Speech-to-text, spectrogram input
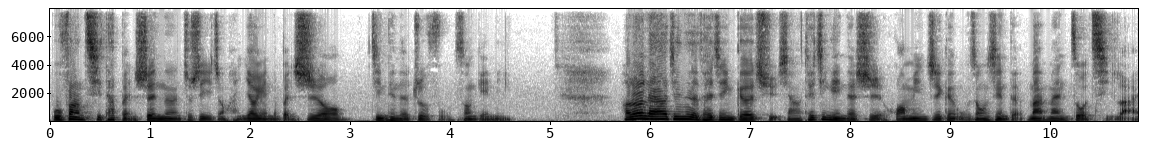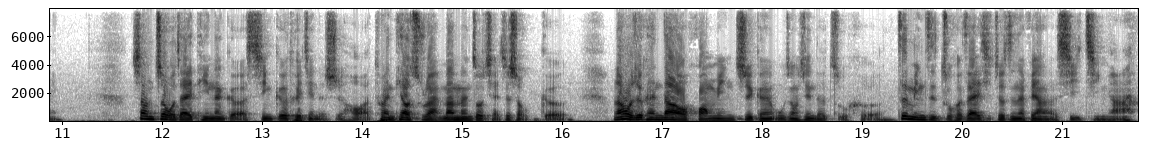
不放弃，它本身呢，就是一种很耀眼的本事哦。今天的祝福送给你。好了，来到今天的推荐歌曲，想要推荐给你的是黄明志跟吴宗宪的《慢慢做起来》。上周我在听那个新歌推荐的时候啊，突然跳出来慢慢做起来这首歌，然后我就看到黄明志跟吴宗宪的组合，这名字组合在一起就真的非常的吸睛啊。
